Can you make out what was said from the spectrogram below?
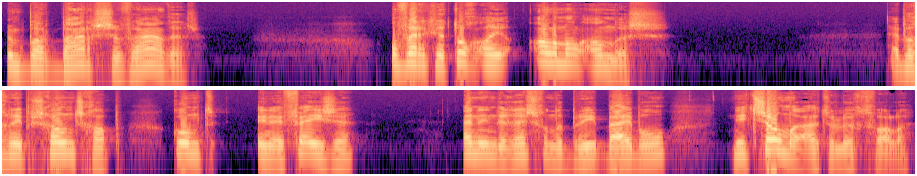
een barbaarse vader? Of werkt het toch allemaal anders? Het begrip schoonschap komt in Efeze en in de rest van de Bijbel niet zomaar uit de lucht vallen.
